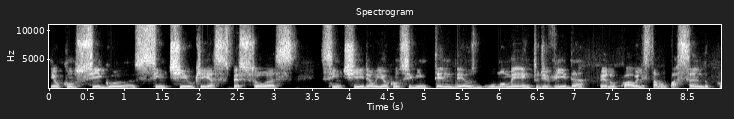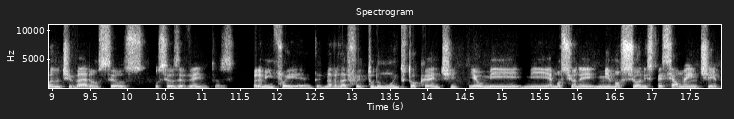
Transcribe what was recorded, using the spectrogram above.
eu consigo sentir o que essas pessoas sentiram e eu consigo entender os, o momento de vida pelo qual eles estavam passando quando tiveram seus, os seus eventos. Para mim foi, na verdade, foi tudo muito tocante. Eu me, me emocionei, me emociono especialmente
